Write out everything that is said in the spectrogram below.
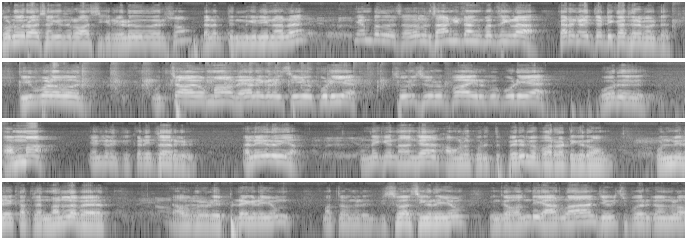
தொண்ணூறாவது சங்கீதத்தில் வாசிக்கிற எழுபது வருஷம் பலத்தின் மிகுதினால எண்பது வருஷம். அதெல்லாம் தாண்டிட்டாங்க பார்த்தீங்களா கரங்களை தட்டி கத்திர வேண்டும் இவ்வளவு உற்சாகமாக வேலைகளை செய்யக்கூடிய சுறுசுறுப்பாக இருக்கக்கூடிய ஒரு அம்மா எங்களுக்கு கிடைத்தார்கள். அலையலுயா இன்றைக்கும் நாங்கள் அவங்களை குறித்து பெருமை பாராட்டுகிறோம். உண்மையிலே கத்தர் நல்லவர். அவங்களுடைய பிள்ளைகளையும் மற்றவங்களுக்கு விசுவாசிகளையும் இங்கே வந்து யாரெல்லாம் ஜெயிச்சு போயிருக்காங்களோ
